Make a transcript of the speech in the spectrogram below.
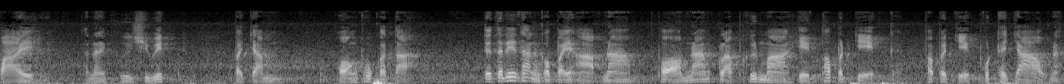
ไป อันนั้นคือชีวิตประจำของทุกขตะ แต่ตอนนี้ท่านก็ไปอาบน้ำพออาบน้ำกลับขึ้นมาเห็นพระประเจก พระประเจกพุทธเจ้านะ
